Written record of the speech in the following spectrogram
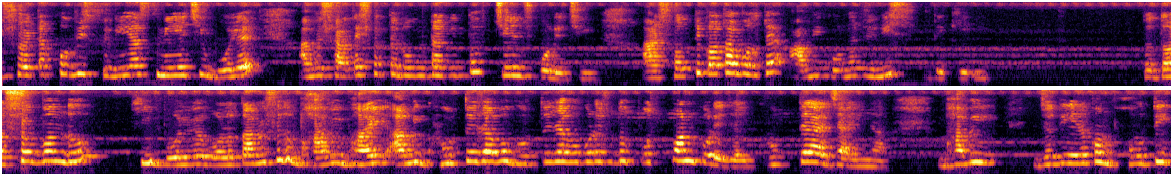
বিষয়টা খুবই সিরিয়াস নিয়েছি বলে আমি সাথে সাথে রুমটা কিন্তু চেঞ্জ করেছি। আর সত্যি কথা বলতে আমি কোনো জিনিস দেখিনি। তো দর্শক বন্ধু, কি বলবে বলো তো? আমি শুধু ভাবি, ভাই, আমি ঘুরতে যাব ঘুরতে যাব করে শুধু পোস্টপন করে যাই, ঘুরতে আর যাই না। ভাবি, যদি এরকম ভৌতিক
